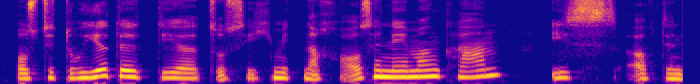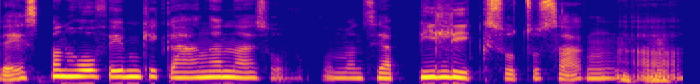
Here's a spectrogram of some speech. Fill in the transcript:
Prostituierte, die er zu sich mit nach Hause nehmen kann, ist auf den Westbahnhof eben gegangen, also wo man sehr billig sozusagen mhm. äh,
